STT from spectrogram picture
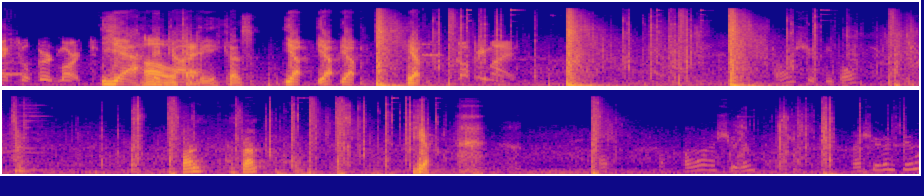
Actual bird marked. Yeah, Oh, they've gotta okay. be, because. Yep, yep, yep, yep. Copy mine. I want to shoot people. One in front. Yep. I want to shoot him. Can I shoot him too?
